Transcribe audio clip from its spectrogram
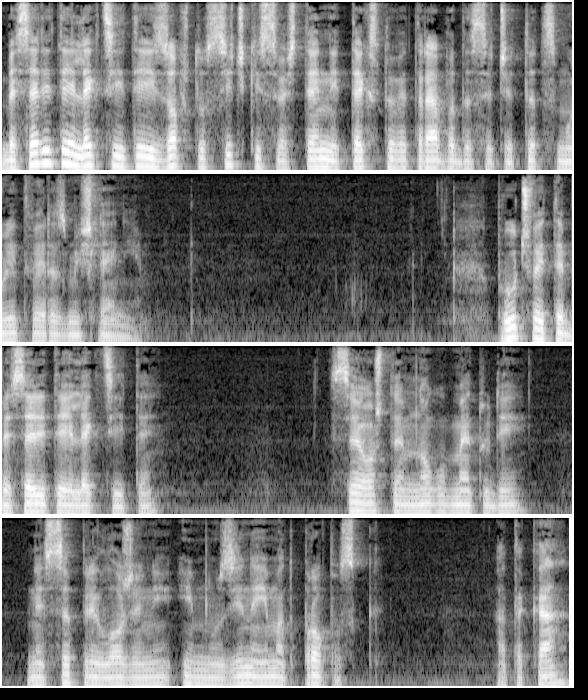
Беседите и лекциите и изобщо всички свещени текстове трябва да се четат с молитва и размишление. Проучвайте беседите и лекциите. Все още много методи не са приложени и мнозина имат пропуск. А така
